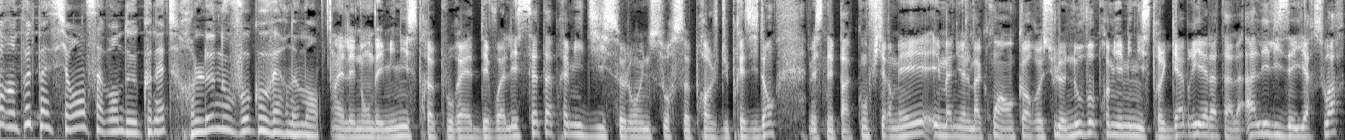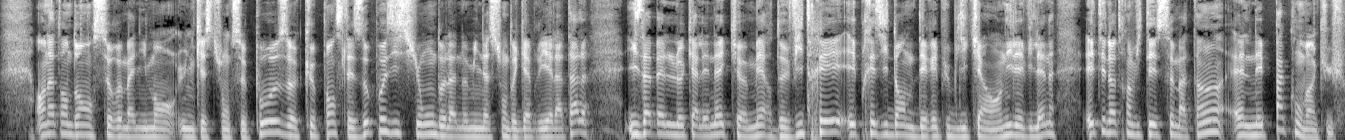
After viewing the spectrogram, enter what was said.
Encore un peu de patience avant de connaître le nouveau gouvernement. Les noms des ministres pourraient être dévoilés cet après-midi selon une source proche du président, mais ce n'est pas confirmé. Emmanuel Macron a encore reçu le nouveau Premier ministre Gabriel Attal à l'Élysée hier soir. En attendant ce remaniement, une question se pose. Que pensent les oppositions de la nomination de Gabriel Attal? Isabelle Le Calennec, maire de Vitré et présidente des Républicains en Ille-et-Vilaine, était notre invitée ce matin. Elle n'est pas convaincue.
